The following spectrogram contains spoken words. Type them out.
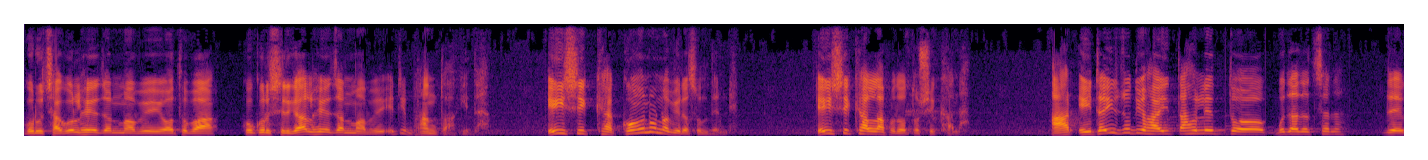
গরু ছাগল হয়ে জন্মাবে, অথবা কুকুর শৃগাল হয়ে জন্মাবে, এটি ভ্রান্ত আকিদা। এই শিক্ষা কোনো নবী রসুল দেননি। এই শিক্ষা আল্লাহ প্রদত্ত শিক্ষা না। আর এইটাই যদি হয়, তাহলে তো বোঝা যাচ্ছে না যে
